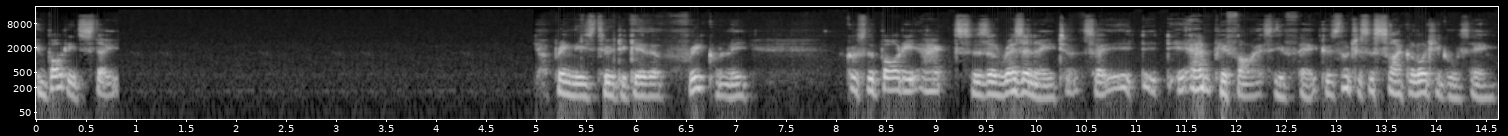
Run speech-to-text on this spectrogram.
embodied state. Bring these two together frequently because the body acts as a resonator, so it, it, it, amplifies the effect. It's not just a psychological thing.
